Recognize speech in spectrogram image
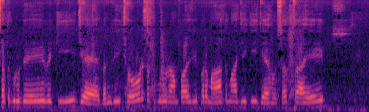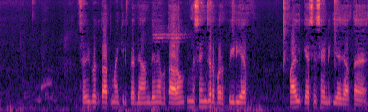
सतगुरुदेव की जय। बंदी छोड़, सतगुरु रामपाल जी, परमात्मा जी की जय हो। सत साहेब। सभी भक्त आत्मा, कृपया ध्यान दें। मैं बता रहा हूँ कि मैसेंजर पर पीडीएफ फ़ाइल कैसे सेंड किया जाता है?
